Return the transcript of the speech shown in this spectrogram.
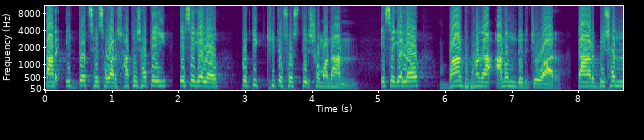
তার ইদ্যত শেষ হওয়ার সাথে সাথেই এসে গেল প্রতীক্ষিত স্বস্তির সমাধান। এসে গেল বাঁধ ভাঙা আনন্দের জোয়ার। তার বিষণ্ন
